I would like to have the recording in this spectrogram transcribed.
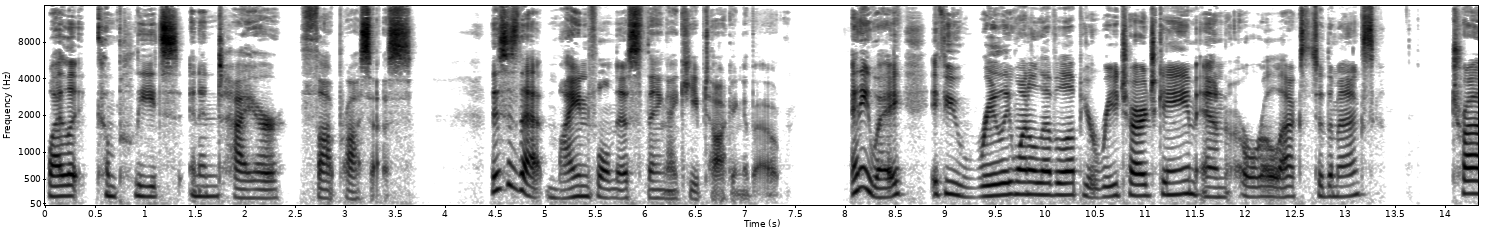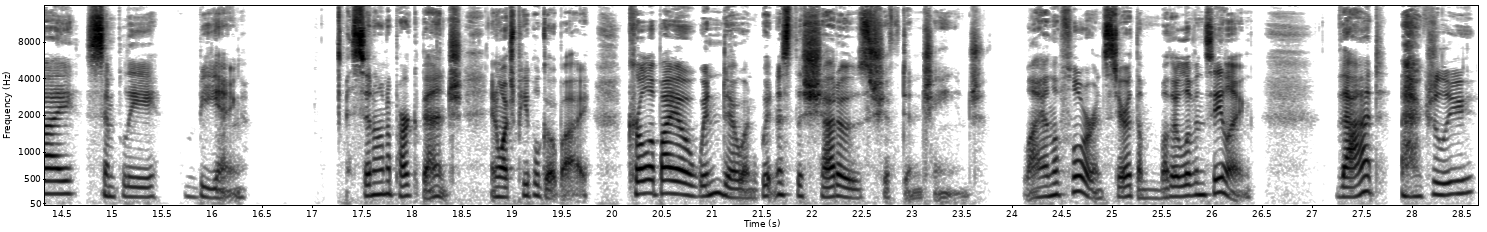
while it completes an entire thought process. This is that mindfulness thing I keep talking about. Anyway, if you really want to level up your recharge game and relax to the max, try simply being. Sit on a park bench and watch people go by. Curl up by a window and witness the shadows shift and change. Lie on the floor and stare at the mother loving ceiling. That actually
